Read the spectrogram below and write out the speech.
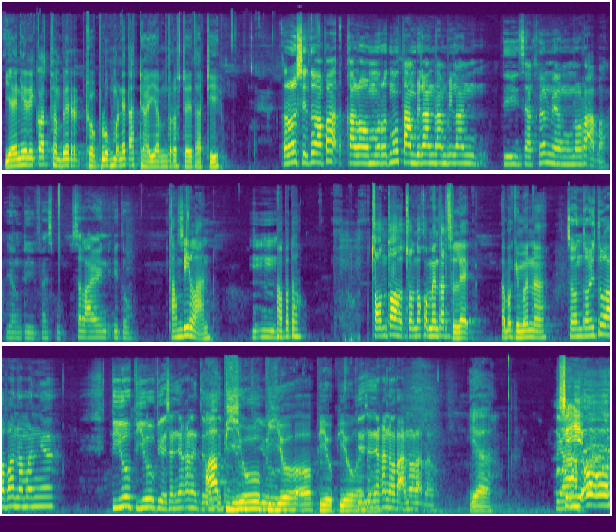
Ya ini record hampir 20 menit ada ayam terus dari tadi. Terus itu apa kalau menurutmu tampilan-tampilan di Instagram yang norak apa? Yang di Facebook selain itu? Tampilan Mm-mm. apa tuh? Contoh contoh komentar jelek. Apa gimana? Contoh itu apa namanya? Bio bio biasanya kan itu. Ah ada bio bio oh bio bio. Biasanya kan norak-norak tau. Ya. Ya. CEO.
